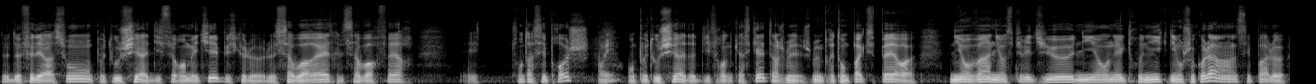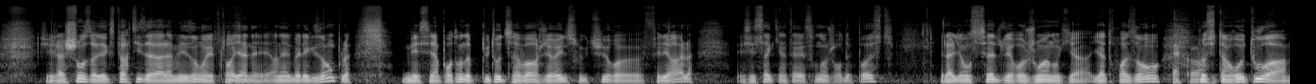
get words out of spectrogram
de, de, fédération, on peut toucher à différents métiers puisque le, le savoir-être et le savoir-faire est sont assez proches. On peut toucher à différentes casquettes. Hein. Je ne me, me, prétends pas expert euh, ni en vin, ni en spiritueux, ni en électronique, ni en chocolat. Hein. C'est pas le. J'ai la chance d'avoir l'expertise à la maison et Florian en est un bel exemple. Mais c'est important de, plutôt de savoir gérer une structure euh, fédérale. Et c'est ça qui est intéressant dans ce genre de poste. Et l'Alliance 7, je l'ai rejoint donc il y a, il y a trois ans. C'est un retour à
